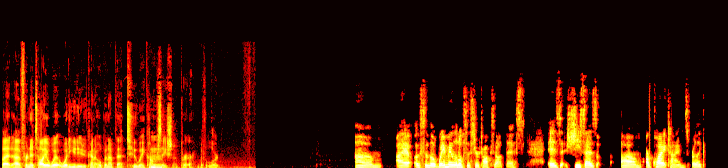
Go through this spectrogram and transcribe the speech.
But uh, for Natalia, what, what do you do to kind of open up that two-way conversation of prayer with the Lord? Um, I oh, so the way my little sister talks about this is she says, um, our quiet times are like,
